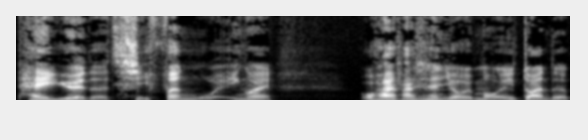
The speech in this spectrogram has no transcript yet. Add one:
配乐的气氛围，因为我后来发现有某一段的。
